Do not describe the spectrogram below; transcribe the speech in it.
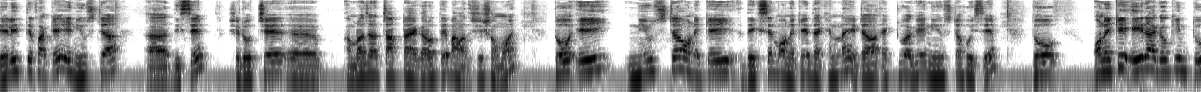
ডেলি ইত্তেফাকে এই নিউজটা দিছে। সেটা হচ্ছে আমরা যা চারটা এগারোতে বাংলাদেশের সময়, তো এই নিউজটা অনেকেই দেখছেন বা অনেকেই দেখেন না এটা একটু আগে নিউজটা হয়েছে তো অনেকে এর আগেও কিন্তু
